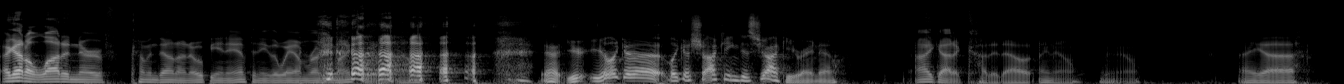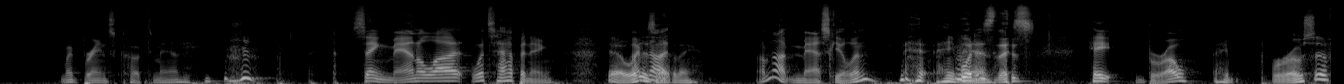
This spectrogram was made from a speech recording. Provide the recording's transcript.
I got a lot of nerve coming down on Opie and Anthony the way I'm running my Twitter mouth. Yeah, you're you're like a like a shocking disc jockey right now. I gotta cut it out. I know. I know. I uh my brain's cooked, man. Saying man a lot? What's happening? Yeah, what I'm is not- happening? I'm not masculine. hey man, What is this? Hey, bro. Hey, Broseph?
